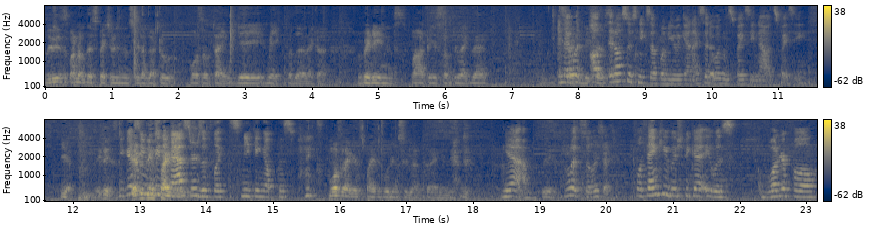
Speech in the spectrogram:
This is one of the specialties in Sri Lanka too. Most of the time, they make for the like a weddings, parties, something like that. And I would, uh, dishes. it also sneaks up on you again. I said it wasn't spicy. Now it's spicy. Yeah, it is. You guys seem to Everything be the spicy. masters of like sneaking up the spice. Most like a spicy food in Sri Lanka and India. Yeah. yeah. Well, it's delicious. Well, thank you, Pushpika. It was wonderful,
